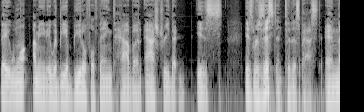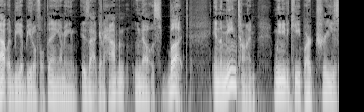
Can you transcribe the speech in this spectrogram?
They want. I mean, it would be a beautiful thing to have an ash tree that is is resistant to this pest, and that would be a beautiful thing. I mean, is that going to happen? Who knows? But in the meantime, we need to keep our trees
